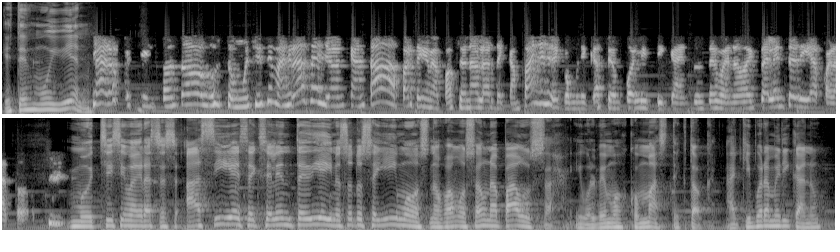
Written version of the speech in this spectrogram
Que estés muy bien. Claro que sí, con todo gusto. Muchísimas gracias. Yo encantada. Aparte que me apasiona hablar de campañas y de comunicación política. Entonces, bueno, excelente día para todos. Muchísimas gracias. Así es, excelente día y nosotros seguimos. Nos vamos a una pausa y volvemos con más TikTok aquí por Americano.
